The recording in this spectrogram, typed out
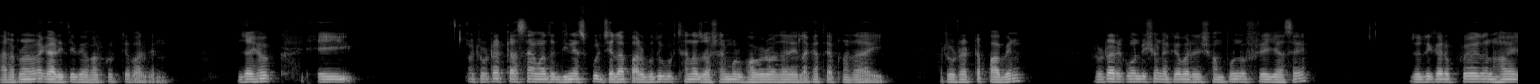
আর আপনারা গাড়িতে ব্যবহার করতে পারবেন। যাই হোক, এই রোটারটা আছে আমাদের দিনাজপুর জেলা পার্বতীপুর থানা যশারমোড় ভবের বাজার এলাকাতে আপনারা এই রোটারটা পাবেন। রোটারের কন্ডিশন একেবারে সম্পূর্ণ ফ্রেজ আছে। যদি কারও প্রয়োজন হয়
